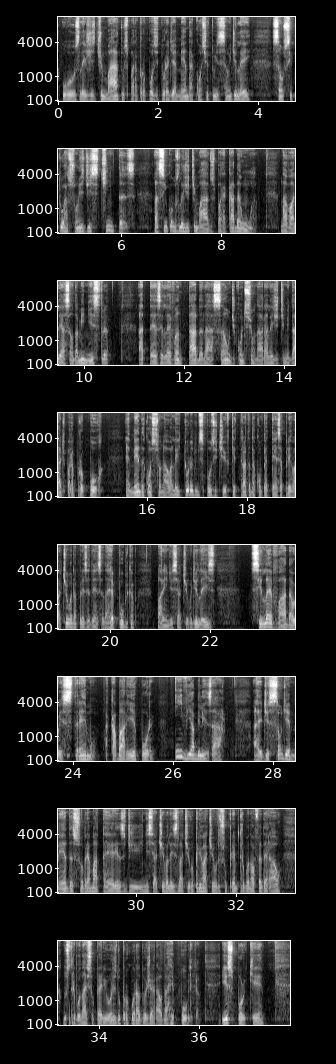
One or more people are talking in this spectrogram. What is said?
os legitimados para a propositura de emenda à Constituição e de lei são situações distintas, assim como os legitimados para cada uma. Na avaliação da ministra, a tese levantada na ação de condicionar a legitimidade para propor emenda constitucional à leitura do dispositivo que trata da competência privativa da Presidência da República para iniciativa de leis, se levada ao extremo, acabaria por inviabilizar a edição de emendas sobre as matérias de iniciativa legislativa privativa do Supremo Tribunal Federal, dos Tribunais Superiores e do Procurador-Geral da República. Isso porque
